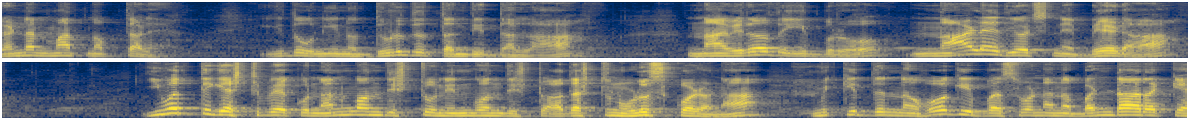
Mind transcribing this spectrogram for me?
ಗಂಡನ ಮಾತನ್ನ ಒಪ್ತಾಳೆ, ಇದು ನೀನು ದುಡಿದು ತಂದಿದ್ದಲ್ಲ, ನಾವಿರೋದು ಇಬ್ಬರು ನಾಳೆದು ಯೋಚನೆ ಬೇಡ, ಇವತ್ತಿಗೆ ಎಷ್ಟು ಬೇಕು, ನನಗೊಂದಿಷ್ಟು, ನಿನಗೊಂದಿಷ್ಟು, ಅದಷ್ಟನ್ನು ಉಳಿಸ್ಕೊಳ್ಳೋಣ, ಮಿಕ್ಕಿದ್ದನ್ನು ಹೋಗಿ ಬಸವಣ್ಣನ ಭಂಡಾರಕ್ಕೆ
